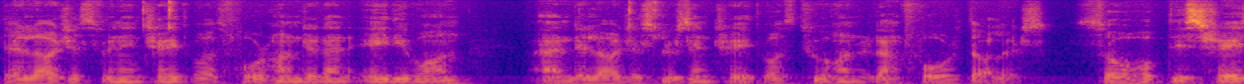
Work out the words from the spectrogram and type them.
the largest winning trade was 481 and the largest losing trade was $204 so hope this trade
